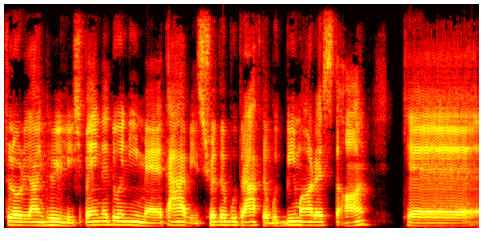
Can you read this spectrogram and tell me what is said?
فلوریان گریلیش بین دو نیمه تعویز شده بود رفته بود بیمارستان که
